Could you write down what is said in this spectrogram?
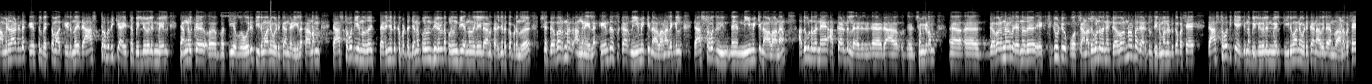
തമിഴ്നാടിന്റെ കേസിൽ വ്യക്തമാക്കിയിരുന്നത് രാഷ്ട്രപതിക്ക് അയച്ച ബില്ലുകളിന്മേൽ ഞങ്ങൾക്ക് ഒരു തീരുമാനവും എടുക്കാൻ കഴിയില്ല. കാരണം രാഷ്ട്രപതി എന്നത് തെരഞ്ഞെടുക്കപ്പെട്ട ജനപ്രതിനിധികളുടെ പ്രതിനിധി എന്ന നിലയിലാണ് തെരഞ്ഞെടുക്കപ്പെടുന്നത്. പക്ഷെ ഗവർണർ അങ്ങനെയല്ല. കേന്ദ്ര സർക്കാർ നിയമിക്കുന്ന ആളാണ് അല്ലെങ്കിൽ രാഷ്ട്രപതി നിയമിക്കുന്ന ആളാണ്. അതുകൊണ്ട് തന്നെ അക്കാര്യത്തിൽ ക്ഷമിക്കണം ഗവർണർ എന്നത് എക്സിക്യൂട്ടീവ് പോസ്റ്റാണ്. അതുകൊണ്ട് തന്നെ ഗവർണറുടെ കാര്യത്തിൽ തീരുമാനം എടുക്കാം പക്ഷേ രാഷ്ട്രപതിക്ക് അയക്കുന്ന ബില്ലുകളിന്മേൽ തീരുമാനം എടുക്കാനാവില്ല എന്നതാണ്. പക്ഷേ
